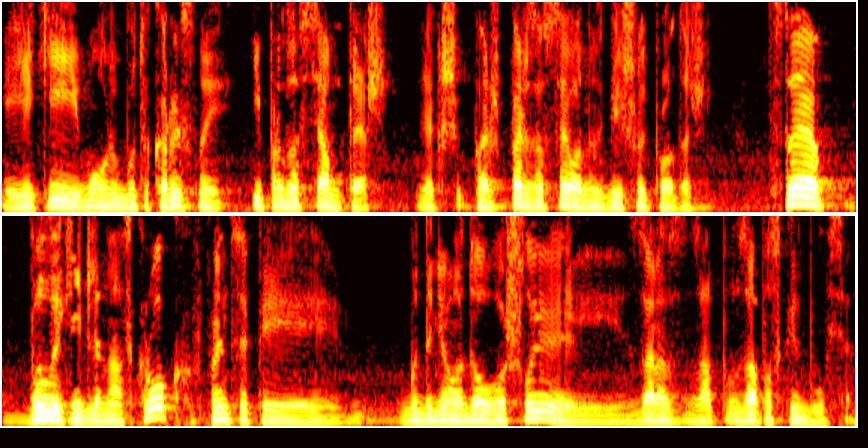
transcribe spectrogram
які можуть бути корисні і продавцям теж. Якщо перш за все вони збільшують продажі. Це великий для нас крок. В принципі, ми до нього довго йшли, і зараз запуск відбувся.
